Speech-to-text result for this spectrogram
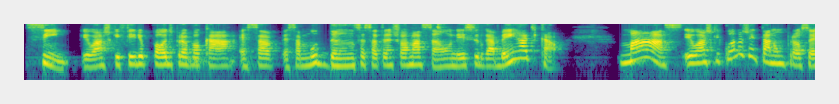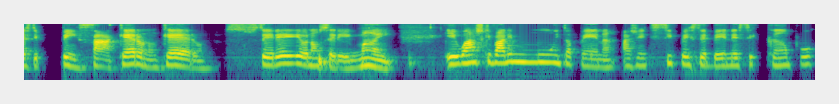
Sim, eu acho que filho pode provocar essa, essa mudança, essa transformação nesse lugar bem radical. Mas eu acho que quando a gente está num processo de pensar, quero ou não quero, serei ou não serei mãe, eu acho que vale muito a pena a gente se perceber nesse campo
